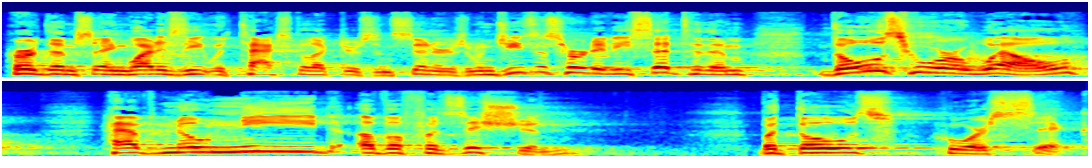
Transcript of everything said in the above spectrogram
heard them saying, Why does he eat with tax collectors and sinners? When Jesus heard it, he said to them, Those who are well have no need of a physician, but those who are sick.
